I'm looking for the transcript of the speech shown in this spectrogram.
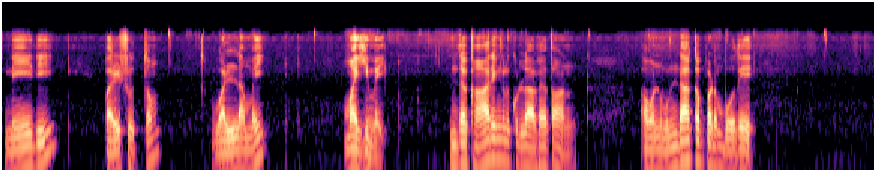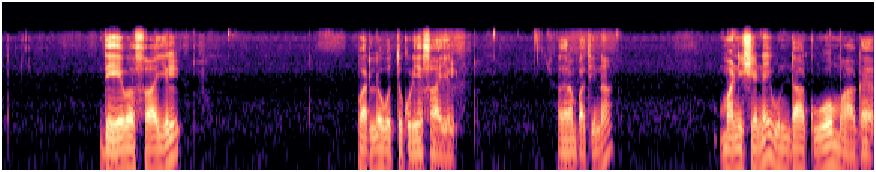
நீதி பரிசுத்தம் வல்லமை மகிமை. இந்த காரியங்களுக்குள்ளாக தான் அவன் உண்டாக்கப்படும் போதே தேவ சாயல் பரலோகத்துக்குரிய சாயல். அதெல்லாம் பார்த்தீங்கன்னா மனுஷனை உண்டாக்குவோமாக.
